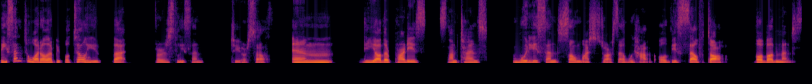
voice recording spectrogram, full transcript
listen to what other people tell you, but first listen to yourself. And the other part is sometimes we listen so much to ourselves. We have all this self talk, abundance,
